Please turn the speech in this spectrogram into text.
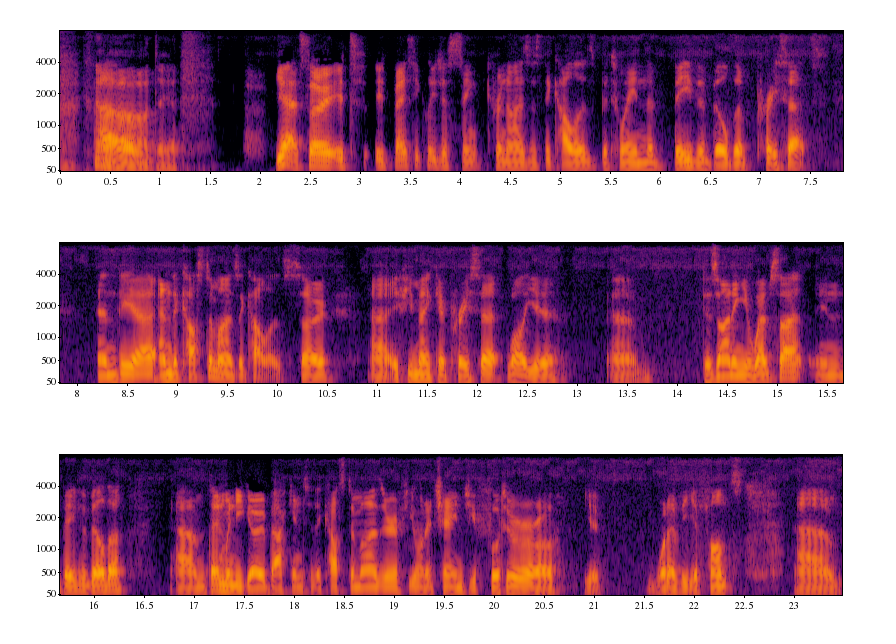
oh dear. Yeah, so it's it basically just synchronizes the colors between the Beaver Builder presets and the uh, and the customizer colors. So uh, if you make a preset while you're um, designing your website in Beaver Builder, um, then when you go back into the customizer, if you want to change your footer or your whatever your fonts, um,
